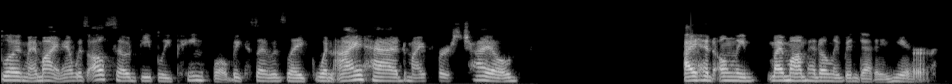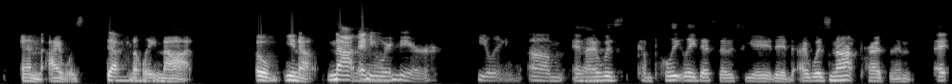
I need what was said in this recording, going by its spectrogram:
blowing my mind. It was also deeply painful because I was like, when I had my first child, I had only, my mom had only been dead a year and I was definitely mm-hmm. not, oh, you know, not yeah. anywhere near healing. Um, and yeah. I was completely dissociated. I was not present. I,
